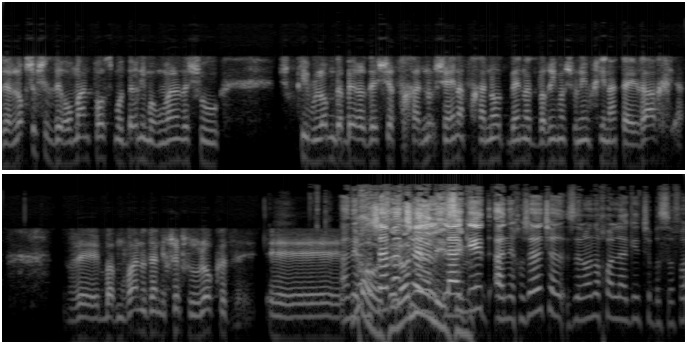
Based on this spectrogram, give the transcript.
זה, אני לא חושב שזה רומן פוסט-מודרני במובן הזה שהוא, שהוא כאילו לא מדבר על זה שאין הבחנות בין הדברים השונים מבחינת ההיררכיה. ובמובן הזה אני חושב שהוא לא כזה. אה, אני לא, זה חושבת לא ניהליזם. שלהגיד, אני חושבת שזה לא נכון להגיד שבסופו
